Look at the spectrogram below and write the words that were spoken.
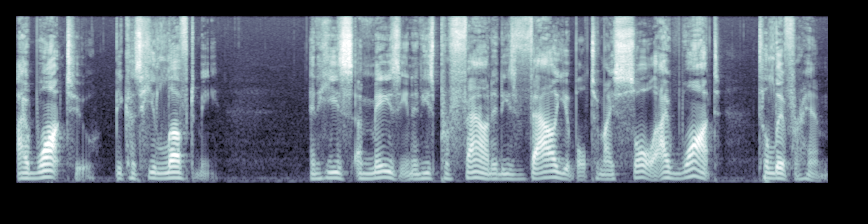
I want to because he loved me and he's amazing and he's profound and he's valuable to my soul. I want to live for him.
